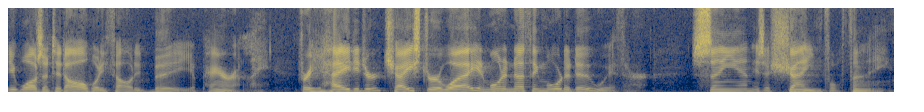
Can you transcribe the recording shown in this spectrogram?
It wasn't at all what he thought it'd be, apparently. For he hated her, chased her away, and wanted nothing more to do with her. Sin is a shameful thing.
